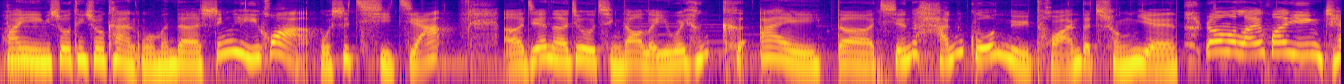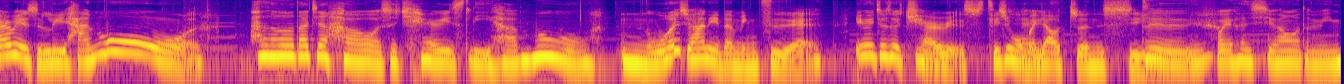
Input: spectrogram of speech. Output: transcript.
欢迎收听收看我们的心里话，我是启佳。呃，今天呢就请到了一位很可爱的前韩国女团的成员，让我们来欢迎 Cherish 李韩木。Hello，大家好，我是 Cherries 李涵木。嗯，我很喜欢你的名字诶，因为就是 Cherish，、其实我们要珍惜。对，我也很喜欢我的名，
